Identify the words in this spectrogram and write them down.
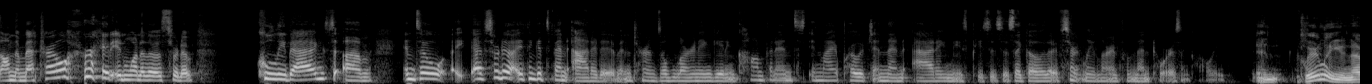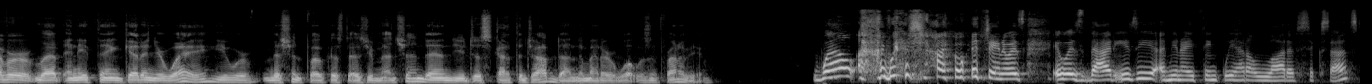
on the metro, right, in one of those sort of coolie bags. Um, and so I've sort of, I think it's been additive in terms of learning, gaining confidence in my approach, and then adding these pieces as I go that I've certainly learned from mentors and colleagues. And clearly, you never let anything get in your way. You were mission focused, as you mentioned, and you just got the job done no matter what was in front of you. Well, I wish I wish it was it was that easy. I mean, I think we had a lot of success.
